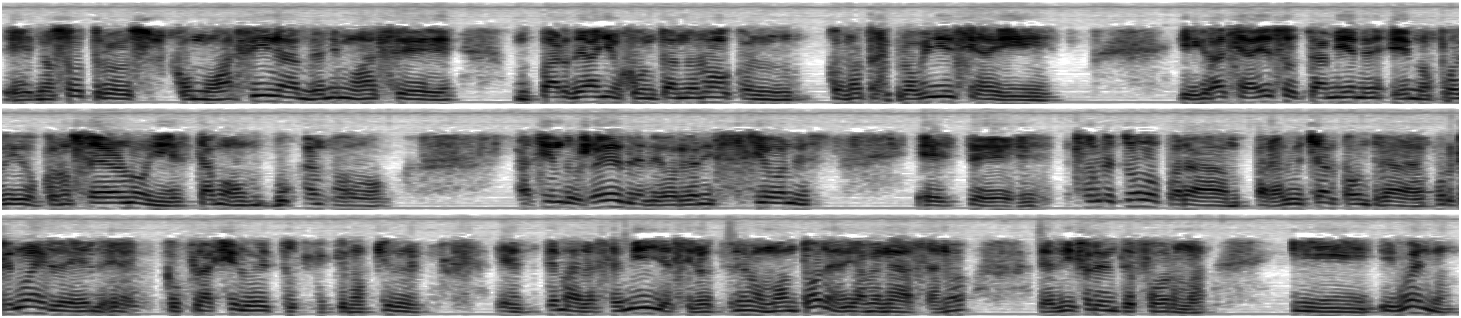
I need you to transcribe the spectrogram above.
Eh, nosotros como ASINA venimos hace un par de años juntándonos con, con otras provincias y, y gracias a eso también hemos podido conocernos y estamos buscando, haciendo redes de organizaciones este, sobre todo para, para luchar contra, porque no es el, flagelo esto que, nos quiere el tema de las semillas, sino tenemos montones de amenazas, ¿no? De diferentes formas. Y, y bueno,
